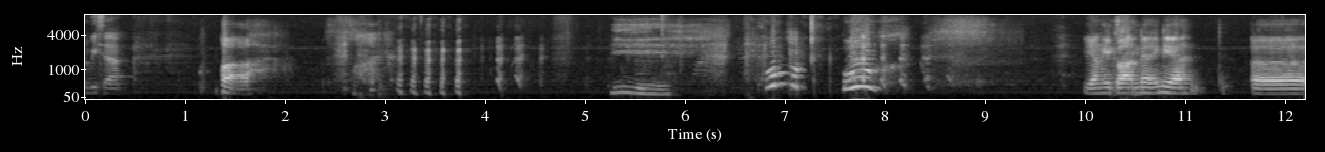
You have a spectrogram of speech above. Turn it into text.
bisa Wah, Ih, uh. Yang iklannya ini ya. Eh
